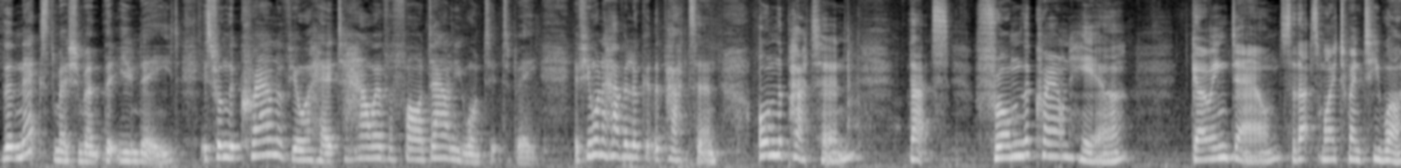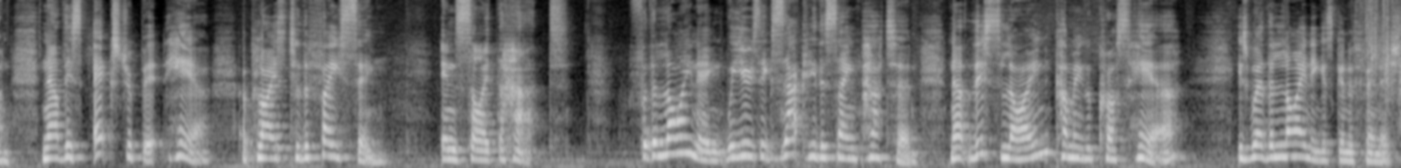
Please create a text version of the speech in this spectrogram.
The next measurement that you need is from the crown of your head to however far down you want it to be. If you want to have a look at the pattern, on the pattern that's from the crown here going down, so that's my 21. Now this extra bit here applies to the facing inside the hat. For the lining, we use exactly the same pattern. Now this line coming across here is where the lining is going to finish.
